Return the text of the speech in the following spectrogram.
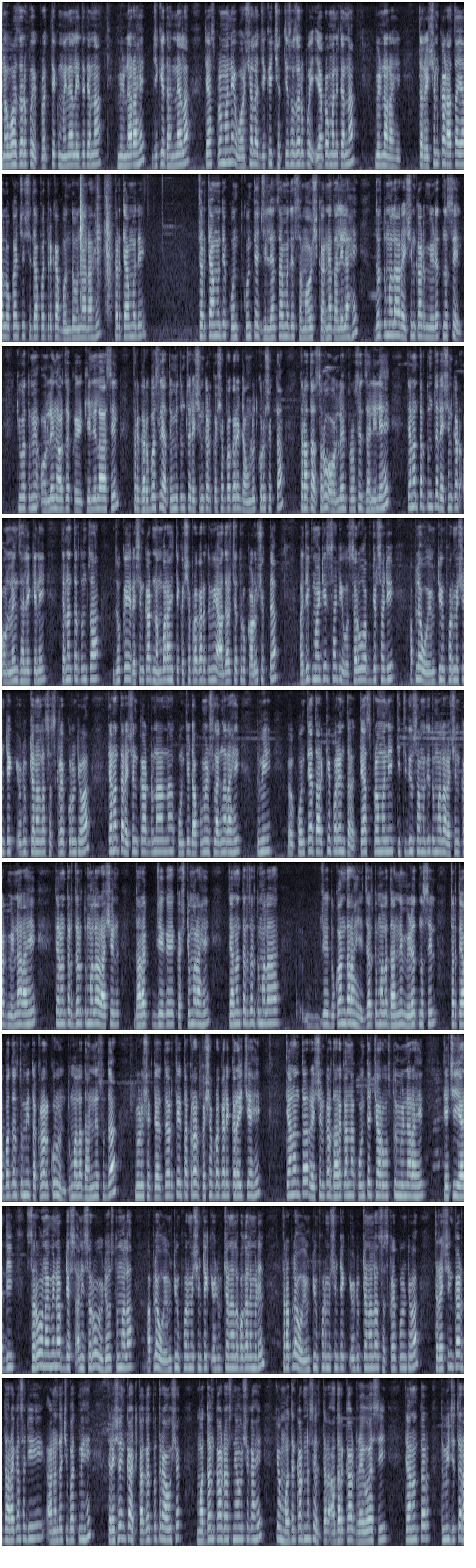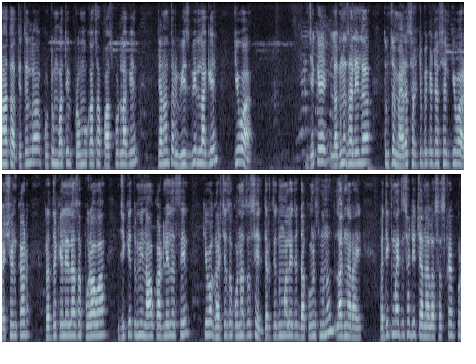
नऊ हजार रुपये प्रत्येक महिन्याला इथं त्यांना मिळणार आहे. जे काही धान्याला त्याचप्रमाणे वर्षाला जे काही छत्तीस हजार रुपये याप्रमाणे त्यांना मिळणार आहे. तर रेशन कार्ड आता या लोकांची शिधापत्रिका बंद होणार आहे. तर त्यामध्ये तर त्यामध्ये कोण कोणत्या जिल्ह्यांचामध्ये समावेश करण्यात आलेला आहे? जर तुम्हाला रेशन कार्ड मिळत नसेल किंवा तुम्ही ऑनलाईन अर्ज के केलेला असेल तर घरबसल्या तुम्ही तुमचं रेशन कार्ड कशाप्रकारे डाउनलोड करू शकता? तर आता सर्व ऑनलाईन प्रोसेस झालेली आहे. त्यानंतर तुमचं रेशन कार्ड ऑनलाईन झाले की नाही त्यानंतर तुमचा जो काही रेशन कार्ड नंबर आहे ते कशाप्रकारे तुम्ही आधारच्या थ्रू काढू शकता. अधिक माहितीसाठी व सर्व अपडेटसाठी आपल्या O M T information tech YouTube चॅनलला सबस्क्राईब करून ठेवा. त्यानंतर रेशन कार्डना कोणते डॉक्युमेंट्स लागणार आहे तुम्ही कोणत्या तारखेपर्यंत त्याचप्रमाणे किती दिवसामध्ये तुम्हाला रेशन कार्ड मिळणार आहे त्यानंतर जर तुम्हाला राशन धारक जे काही कस्टमर आहे त्यानंतर जर तुम्हाला जे दुकानदार आहे जर तुम्हाला धान्य मिळत नसेल तर त्याबद्दल तुम्ही तक्रार करून तुम्हाला धान्यसुद्धा मिळू शकते. तर ते तक्रार कशाप्रकारे करायची आहे? त्यानंतर रेशन कार्ड धारकांना कोणत्या चार वस्तू मिळणार आहे? त्याची यादी सर्व नवीन अपडेट्स आणि सर्व व्हिडिओज तुम्हाला आपल्या O M T information tech YouTube चॅनलला बघायला मिळेल. तर आपल्या O M T information tech YouTube चॅनलला सबस्क्राईब करून ठेवा. तर रेशन कार्ड धारकांसाठी ही आनंदाची बातमी आहे. तर रेशन कार्ड कागदपत्रे आवश्यक मतदान कार्ड असणे आवश्यक आहे किंवा मतदान कार्ड नसेल तर आधार कार्ड रहिवासी त्यानंतर तुम्ही जिथं राहता तेथील कुटुंबातील प्रमुखाचा पासपोर्ट लागेल त्यानंतर वीज बिल लागेल किंवा जे काही लग्न झालेलं तुमचं मॅरेज सर्टिफिकेट असेल किंवा रेशन कार्ड रद्द केलेल्याचा पुरावा जे की तुम्ही नाव काढलेलं असेल किंवा घरच्याचं कोणाचं असेल तर ते तुम्हाला इथे डॉक्युमेंट्स म्हणून लागणार आहे. अधिक माहितीसाठी चॅनलला सबस्क्राईब करून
